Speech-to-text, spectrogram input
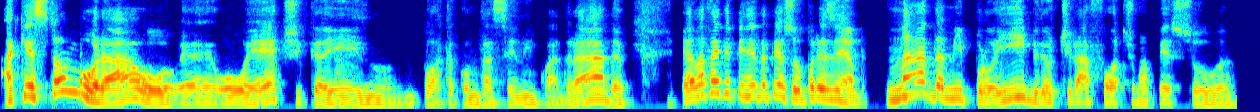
a questão moral é, ou ética, aí, não importa como está sendo enquadrada, ela vai depender da pessoa. Por exemplo, nada me proíbe de eu tirar foto de uma pessoa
